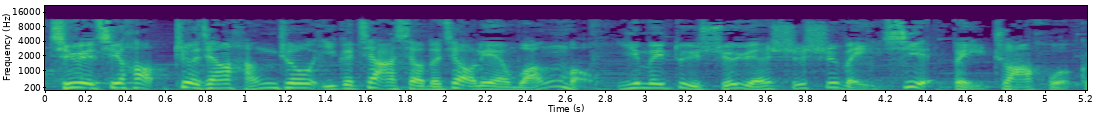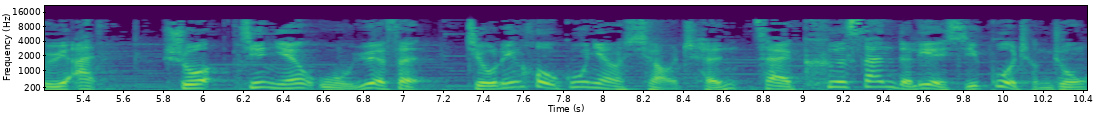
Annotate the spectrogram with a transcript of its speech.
七月七号，浙江杭州一个驾校的教练王某因为对学员实施猥亵被抓获归案，说今年五月份，九零后姑娘小陈在科三的练习过程中，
